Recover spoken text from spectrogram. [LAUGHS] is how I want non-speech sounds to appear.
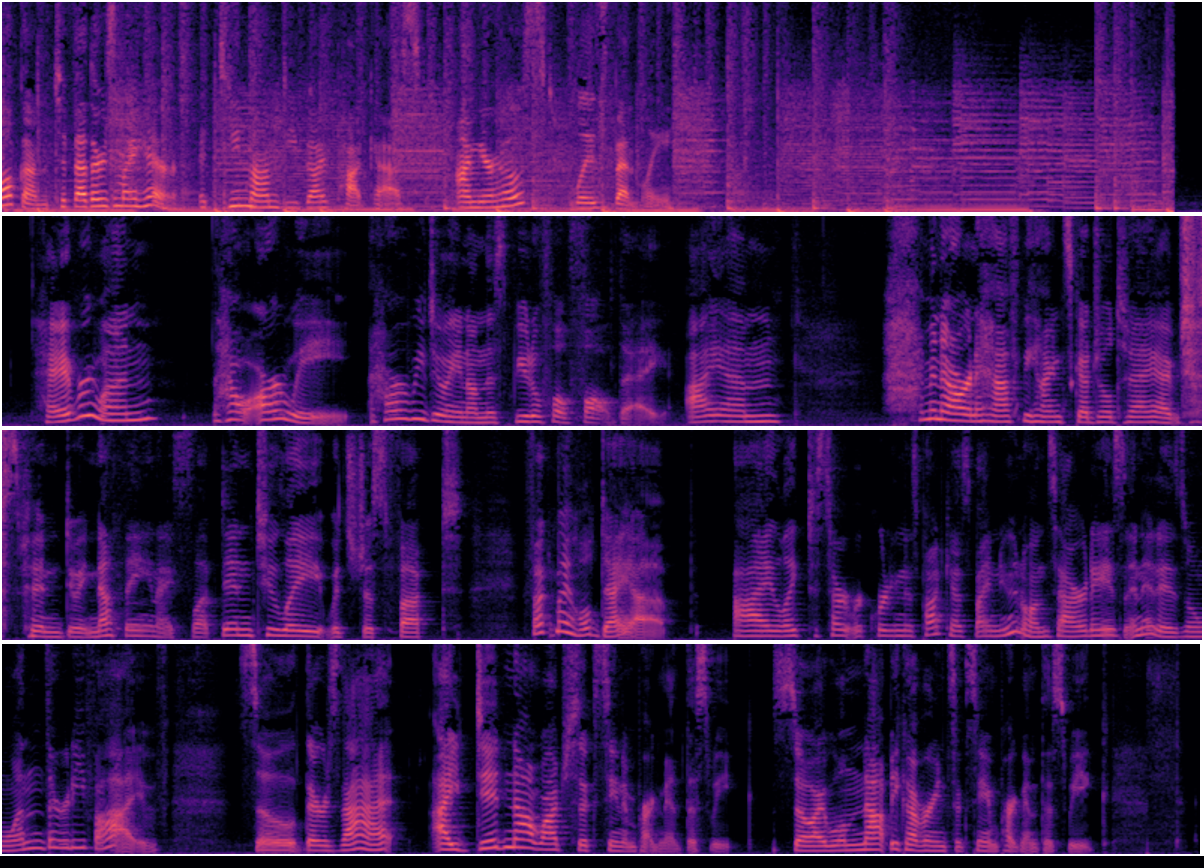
Welcome to Feathers in My Hair, a Teen Mom Deep Dive podcast. I'm your host, Liz Bentley. Hey everyone, how are we? How are we doing on this beautiful fall day? I am. I'm an hour and a half behind schedule today. I've [LAUGHS] just been doing nothing. I slept in too late, which just fucked fucked my whole day up. I like to start recording this podcast by noon on Saturdays and it is 1:35. So there's that. I did not watch 16 and Pregnant this week. So I will not be covering 16 and Pregnant this week.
